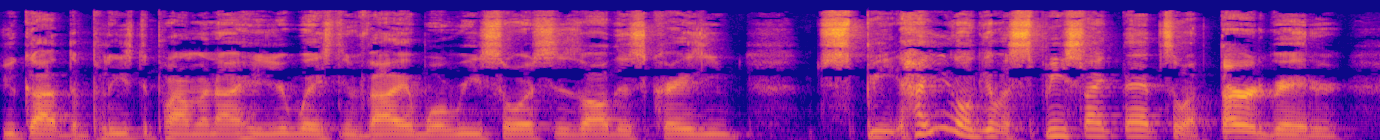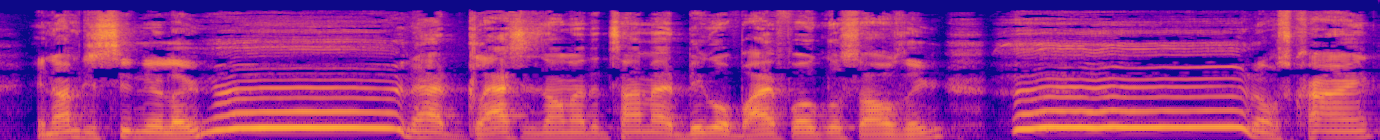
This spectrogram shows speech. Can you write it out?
You got the police department out here. You're wasting valuable resources, all this crazy speech. How you going to give a speech like that to a third grader? And I'm just sitting there like, ah, and I had glasses on at the time. I had big old bifocals, so I was like, ah, and I was crying.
